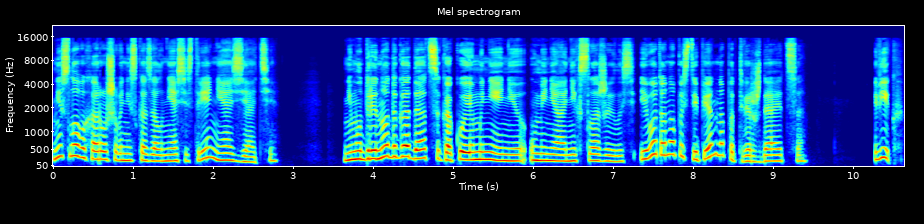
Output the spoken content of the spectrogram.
Ни слова хорошего не сказал ни о сестре, ни о зяте. Не мудрено догадаться, какое мнение у меня о них сложилось, и вот оно постепенно подтверждается. «Вик,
